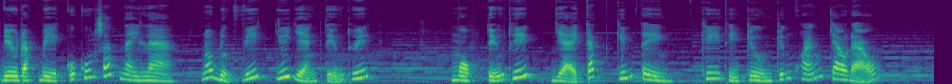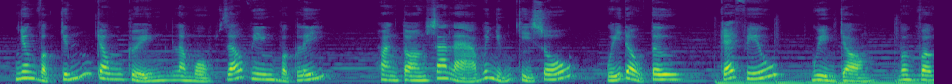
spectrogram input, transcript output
Điều đặc biệt của cuốn sách này là nó được viết dưới dạng tiểu thuyết. Một tiểu thuyết dạy cách kiếm tiền khi thị trường chứng khoán trao đảo. Nhân vật chính trong truyện là một giáo viên vật lý, hoàn toàn xa lạ với những chỉ số, quỹ đầu tư, trái phiếu, quyền chọn, vân vân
